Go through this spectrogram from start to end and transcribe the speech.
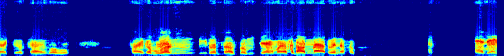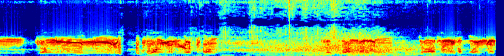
เนี่ยเครือข่ายว่าผมท้ายกระบวนมีรถสะสมแจ้งมาด้านหน้าด้วยนะครับอาเป็นช่วงนี้มีรถพ่วงกันรถพ่วงรถพ่วงกำลังจ่อท้ายขบวนกัน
